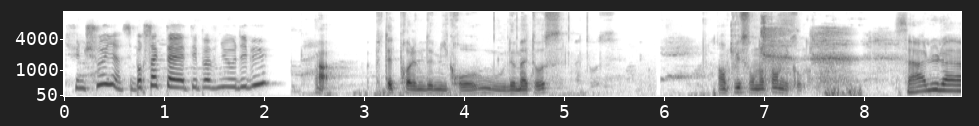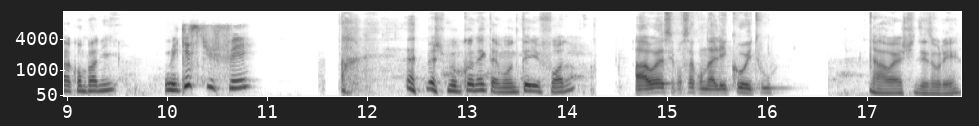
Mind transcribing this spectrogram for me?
Tu fais une chouille? C'est pour ça que t'as- t'es pas venu au début? Ah, peut-être problème de micro ou de matos. En plus, on entend le micro. Salut la compagnie. Mais qu'est-ce que tu fais? Je me connecte à mon téléphone. Ah ouais, c'est pour ça qu'on a l'écho et tout. Ah ouais, je suis désolé.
